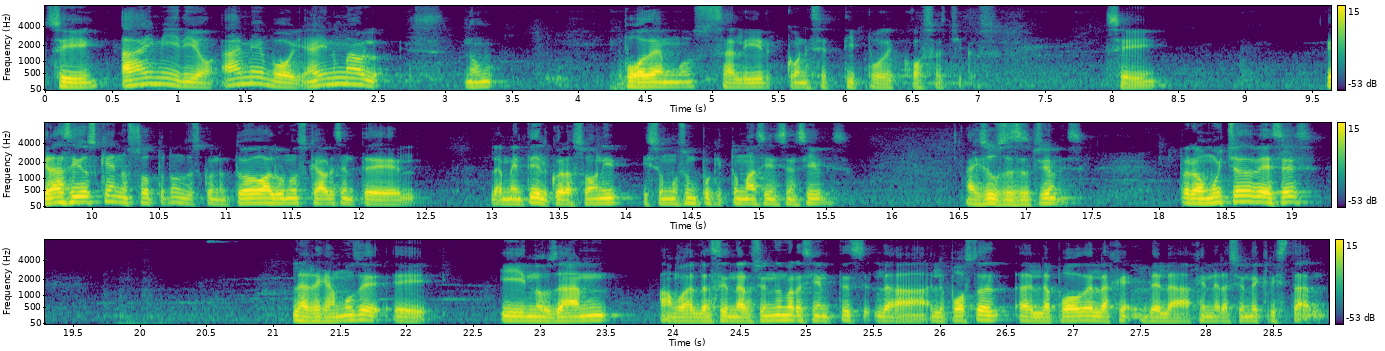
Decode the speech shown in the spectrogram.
Sí, ay, me ay, me voy, ay, no me hablo. No podemos salir con ese tipo de cosas, chicos. Sí. Gracias a Dios que a nosotros nos desconectó algunos cables entre la mente y el corazón y, somos un poquito más insensibles. Hay sus excepciones. Pero muchas veces la regamos de, eh, y nos dan a las generaciones más recientes la, el, apodo de la, de la generación de cristal.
